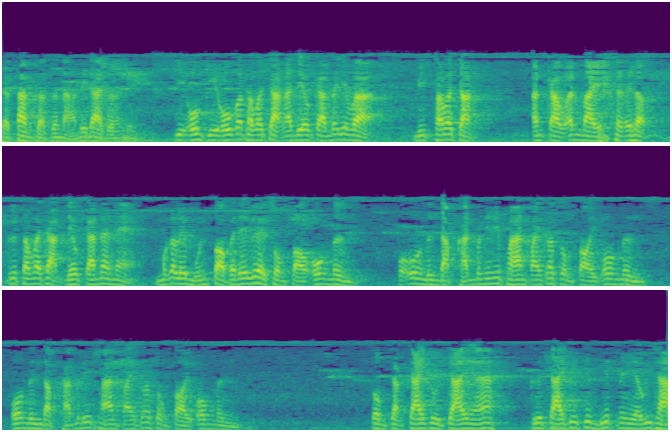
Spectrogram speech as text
จะตั้งศาสนาไม่ได้เท่านั้นเองกี่องค์กี่องค์ก็ธรรมจักรอันเดียวกันไม่ใช่ว่า มีธรรมจักรอันเก่าอันใหม่อะไรหรอกคือธรรมจักรเดียวกันนั่นแน่มันก็เลยหมุนต่อไปเรื่อยๆส่งต่อองค์หนึ่งพอองค์หนึ่งดับขันธ์ปรินิพพานไปก็ส่งต่ออีกองค์หนึ่งองค์หนึ่งดับขันธ์ปรินิพพานไปก็ส่งต่ออีกองค์หนึ่งส่งจากใจสู่ใจนะคือใจที่สิ้นยึดในวิชา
